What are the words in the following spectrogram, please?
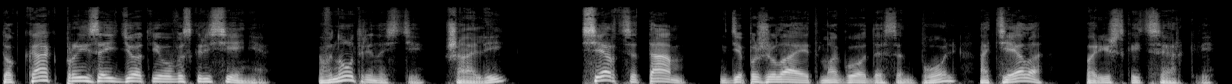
то как произойдет его воскресение? Внутренности в Шали, сердце там, где пожелает Маго де Сен-Поль, а тело в Парижской церкви.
